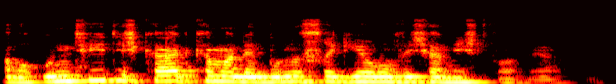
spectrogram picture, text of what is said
Aber Untätigkeit kann man der Bundesregierung sicher nicht vorwerfen.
